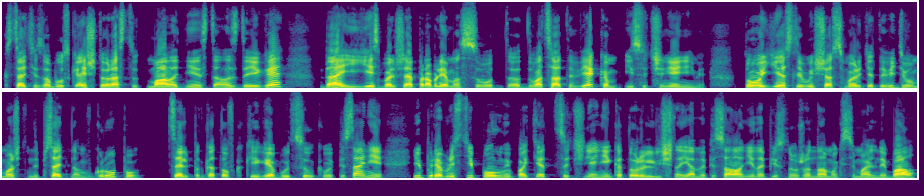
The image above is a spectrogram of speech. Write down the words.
Кстати, забыл сказать, что раз тут мало дней осталось до ЕГЭ, да, и есть большая проблема с вот 20 веком и сочинениями, то если вы сейчас смотрите это видео, вы можете написать нам в группу, цель подготовка к ЕГЭ, будет ссылка в описании, и приобрести полный пакет сочинений, которые лично я написал, они написаны уже на максимальный балл,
